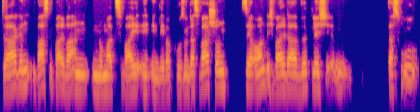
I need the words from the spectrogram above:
sagen, Basketball war an Nummer zwei in Leverkusen. Und das war schon sehr ordentlich, weil da wirklich ähm, das Hu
